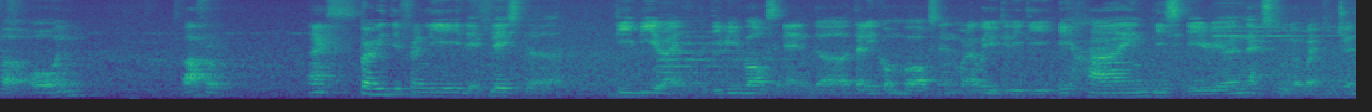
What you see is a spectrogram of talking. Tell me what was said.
her own bathroom. Nice. Very differently, they place the DB, right? The DB box and the telecom box and whatever utility behind this area next to the wet kitchen.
